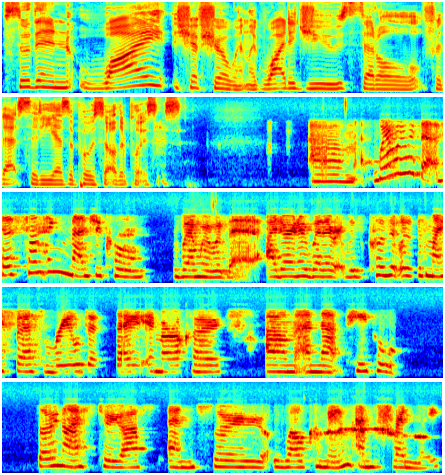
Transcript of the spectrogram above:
So then, why Chefchaouen? Like, why did you settle for that city as opposed to other places? Um, when we were there, there's something magical when we were there. I don't know whether it was because it was my first real day in Morocco, um, and that people were so nice to us and so welcoming and friendly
